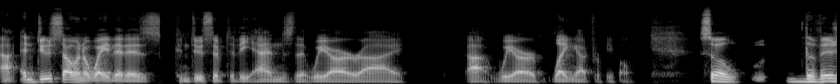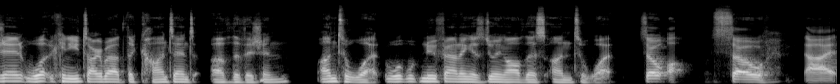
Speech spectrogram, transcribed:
uh, and do so in a way that is conducive to the ends that we are uh, uh, we are laying out for people. So the vision. What can you talk about the content of the vision? Unto what? New Founding is doing all this unto what? So uh, so uh,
